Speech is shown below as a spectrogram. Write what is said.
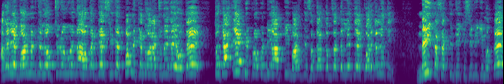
अगर ये गवर्नमेंट के लोग चुने हुए ना होकर के सीधे पब्लिक के द्वारा चुने गए होते तो क्या एक भी प्रॉपर्टी आपकी भारत की सरकार कब्जा कर लेती एक्वायर कर लेती? नहीं कर सकती थी किसी भी कीमत पे,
